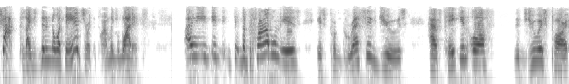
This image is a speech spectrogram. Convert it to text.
shocked because I just didn't know what to answer at the time. Like, what if? I mean, it, it, the problem is, is progressive Jews have taken off the Jewish part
